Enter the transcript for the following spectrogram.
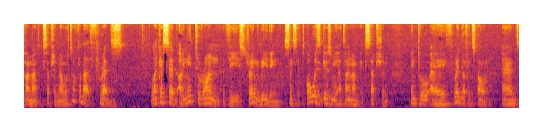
timeout exception. Now we'll talk about threads. Like I said I need to run the string reading since it always gives me a timeout exception into a thread of its own. And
